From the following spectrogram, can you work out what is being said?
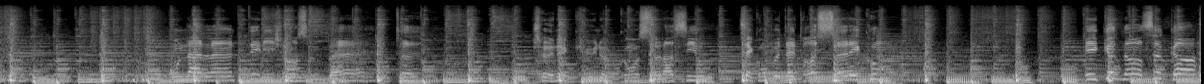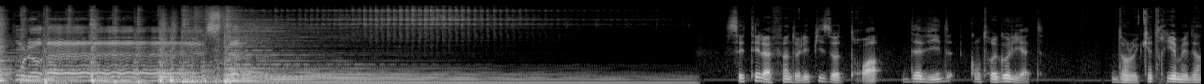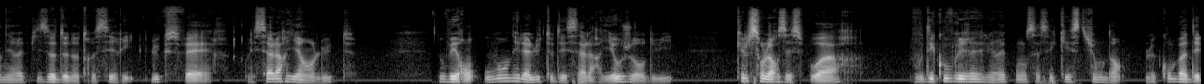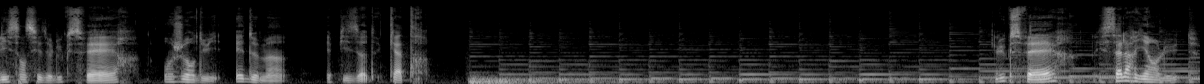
on a l'intelligence bête. Je n'ai qu'une consolation, c'est qu'on peut être seul et con, et que dans ce cas, on le reste. C'était la fin de l'épisode 3, David contre Goliath. Dans le quatrième et dernier épisode de notre série Luxfer, les salariés en lutte, nous verrons où en est la lutte des salariés aujourd'hui, quels sont leurs espoirs. Vous découvrirez les réponses à ces questions dans Le combat des licenciés de Luxfer, aujourd'hui et demain, épisode 4. Luxfer, les salariés en lutte,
